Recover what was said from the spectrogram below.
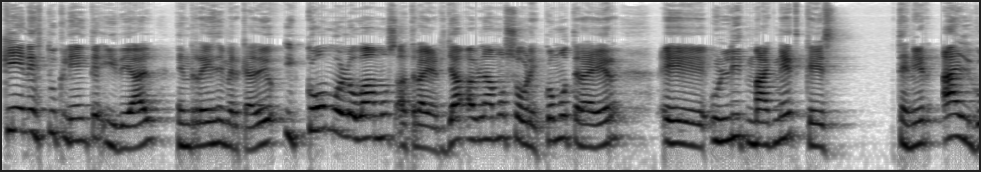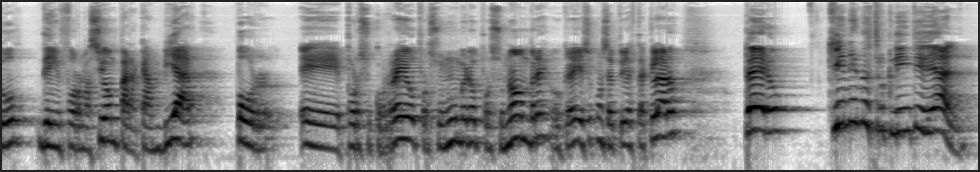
¿Quién es tu cliente ideal en redes de mercadeo y cómo lo vamos a traer? Ya hablamos sobre cómo traer eh, un lead magnet, que es tener algo de información para cambiar por, eh, por su correo, por su número, por su nombre, ¿ok? Ese concepto ya está claro. Pero, ¿quién es nuestro cliente ideal?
